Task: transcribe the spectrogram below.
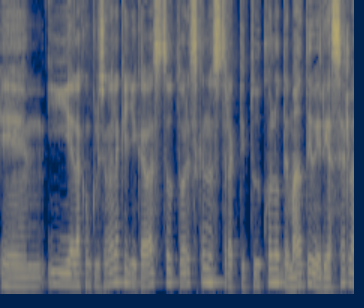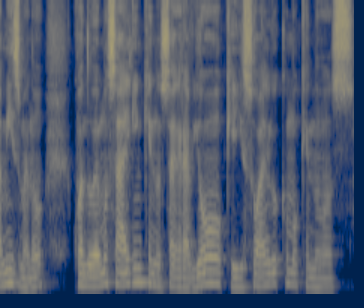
Em, y a la conclusión a la que llegaba este autor es que nuestra actitud con los demás debería ser la misma, ¿no? Cuando vemos a alguien que nos agravió, que hizo algo como que nos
